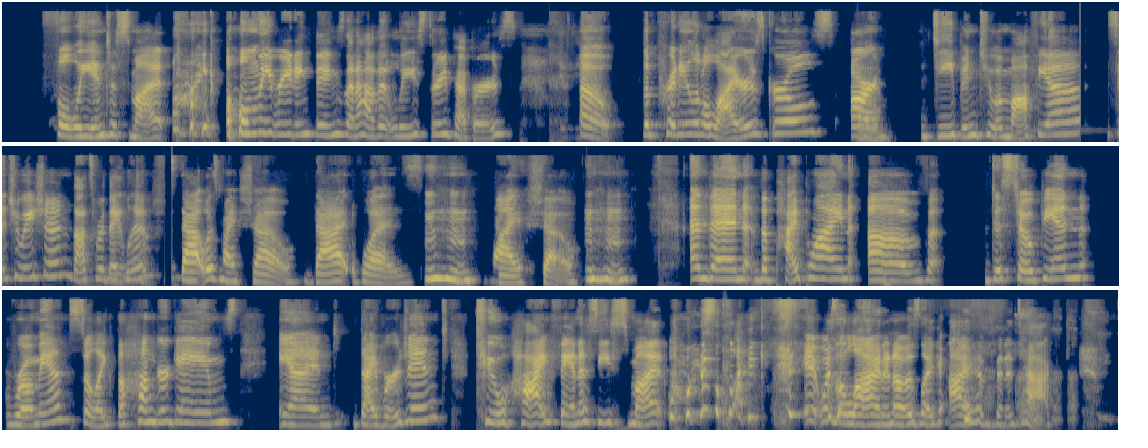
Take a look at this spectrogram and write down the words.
fully into smut, like only reading things that have at least three peppers. Oh, the Pretty Little Liars girls are oh. deep into a mafia situation. That's where they live. That was my show. That was mm-hmm. my show. Mm-hmm. And then the pipeline of dystopian romance. So, like the Hunger Games and Divergent to high fantasy smut was like, it was a line. And I was like, I have been attacked.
